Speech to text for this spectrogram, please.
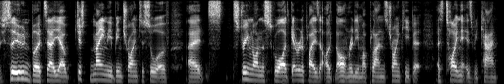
soon, but uh, yeah, just mainly been trying to sort of uh, streamline the squad, get rid of players that aren't really in my plans, try and keep it as tight knit as we can,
